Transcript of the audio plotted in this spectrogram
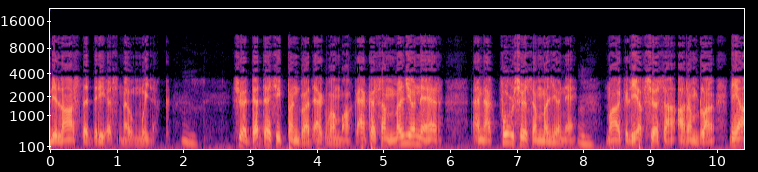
die laaste 3 is nou moeilik. Hmm. So dit is die punt wat ek wil maak. Ek is 'n miljonair en ek voel soos 'n miljonair. Mm. Maar ek leef soos 'n arm blank, nie 'n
